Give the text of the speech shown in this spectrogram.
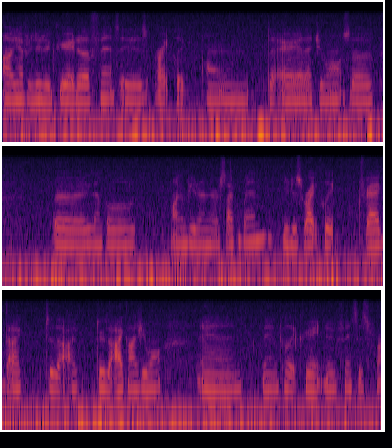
All you have to do to create a fence is right click on the area that you want. So, for example, my computer in the recycle bin, you just right click, drag the to the through the icons you want, and then click create new fences from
